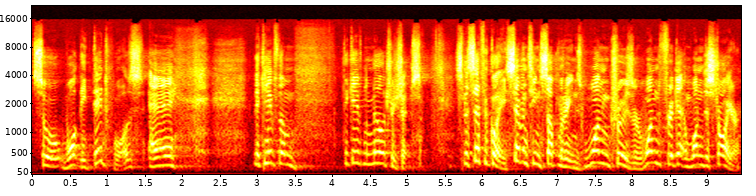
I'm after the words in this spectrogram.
So what they did was uh, they gave them they gave them military ships. Specifically, 17 submarines, one cruiser, one frigate, and one destroyer.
